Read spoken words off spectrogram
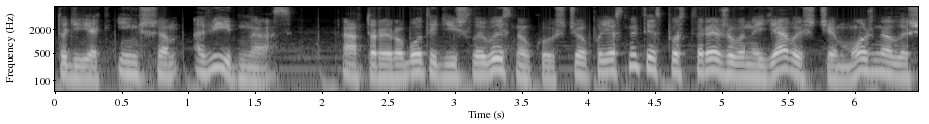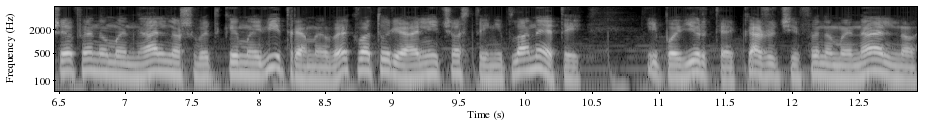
тоді як інша від нас. Автори роботи дійшли висновку, що пояснити спостережуване явище можна лише феноменально швидкими вітрами в екваторіальній частині планети. І повірте, кажучи феноменально,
